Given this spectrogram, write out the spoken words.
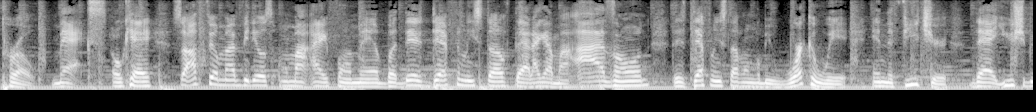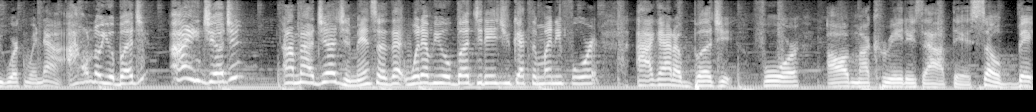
Pro Max. Okay, so I film my videos on my iPhone, man. But there's definitely stuff that I got my eyes on. There's definitely stuff I'm gonna be working with in the future that you should be working with now. I don't know your budget. I ain't judging. I'm not judging, man. So that whatever your budget is, you got the money for it. I got a budget for all my creators out there. So ba-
